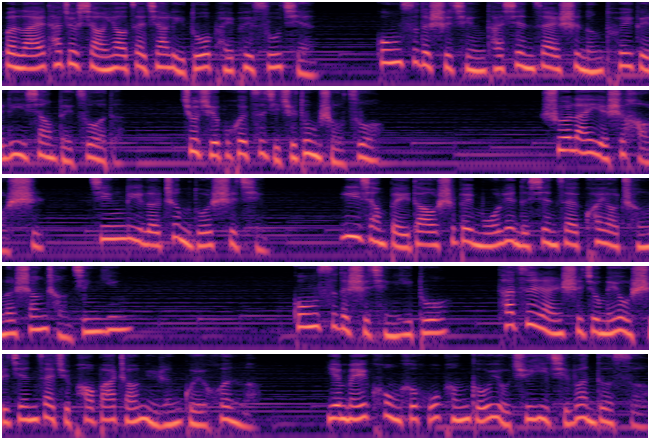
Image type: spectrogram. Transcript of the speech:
本来他就想要在家里多陪陪苏浅，公司的事情他现在是能推给厉向北做的，就绝不会自己去动手做。说来也是好事，经历了这么多事情。厉向北道是被磨练的，现在快要成了商场精英。公司的事情一多，他自然是就没有时间再去泡吧找女人鬼混了，也没空和狐朋狗友去一起乱嘚瑟。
